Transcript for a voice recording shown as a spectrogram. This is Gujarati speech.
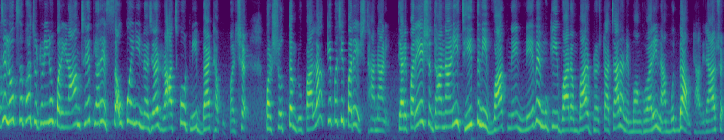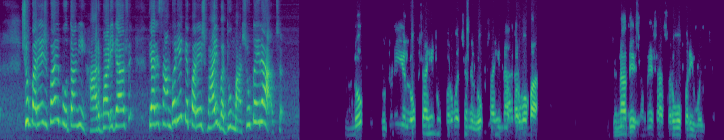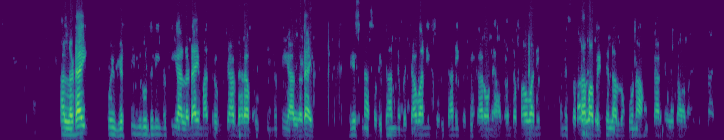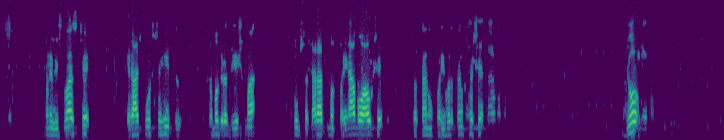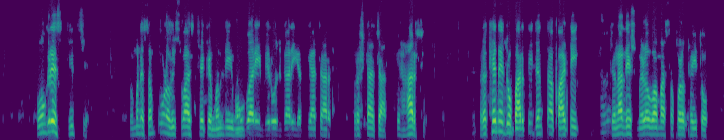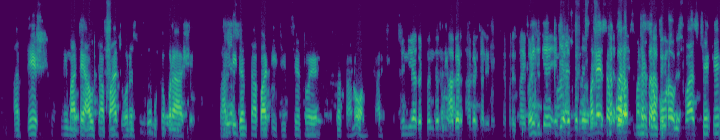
આજે લોકસભા ચૂંટણીનું પરિણામ છે ત્યારે સૌ કોઈની નજર રાજકોટની બેઠક ઉપર છે. પરસોત્તમ રૂપાલા કે પછી પરેશ ધાનાણી? ત્યારે પરેશ ધાનાણી જીતની વાતને નેવે મૂકી વારંવાર ભ્રષ્ટાચાર અને મોંઘવારીના મુદ્દા ઉઠાવી રહ્યા છે. શું પરેશભાઈ પોતાની હાર ભાડી ગયા છે? ત્યારે સાંભળીએ કે પરેશભાઈ વધુમાં શું કહી રહ્યા છે. ચૂંટણી એ લોકશાહીનું પર્વ છે અને લોકશાહીના પર્વમાં જનાદેશ હંમેશા સર્વોપરી હોય છે. આ લડાઈ કોઈ વ્યક્તિ વિરુદ્ધની નથી, આ લડાઈ માત્ર વિચારધારા પૂરતી નથી, આ લડાઈ દેશના સંવિધાનને બચાવવાની, સંવિધાનિક અધિકારોને આગળ ધપાવવાની અને સત્તામાં બેઠેલા લોકોના અહંકારને ઓગાળવાની. મને વિશ્વાસ છે કે રાજકોટ સહિત સમગ્ર દેશમાં ખૂબ સકારાત્મક પરિણામો આવશે, સત્તાનું પરિવર્તન થશે. જો કોંગ્રેસ જીતશે તો મને સંપૂર્ણ વિશ્વાસ છે કે મંદી મોંઘવારી બેરોજગારી અત્યાચાર ભ્રષ્ટાચાર એ હારશે રખેને જો ભારતીય જનતા પાર્ટી જનાદેશ મેળવવામાં સફળ થઈ તો આ દેશની માટે આવતા પાંચ વર્ષ ખૂબ કપરા હશે ભારતીય જનતા પાર્ટી જીતશે તો એ સત્તાનો અહંકાર છે. ઇન્ડિયા ગઠબંધન આગળ આગળ ચાલી રહ્યું છે. પરેશભાઈ ઘણી જગ્યાએ ઇન્ડિયા ગઠબંધન મને સંપૂર્ણ મને સંપૂર્ણ વિશ્વાસ છે કે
